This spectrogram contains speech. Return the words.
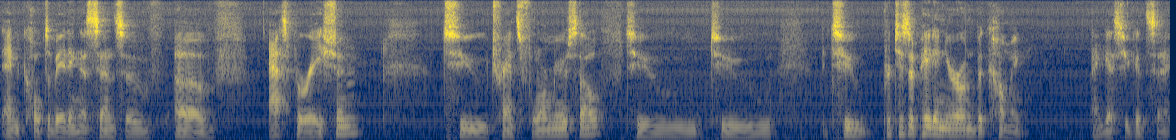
and cultivating a sense of of aspiration to transform yourself to to to participate in your own becoming i guess you could say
